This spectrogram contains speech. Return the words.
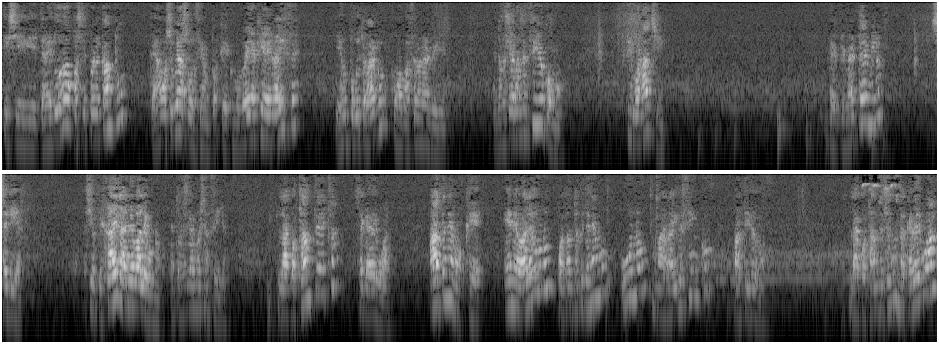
y si tenéis dudas os paséis por el campo que vamos a subir la solución, porque como veis aquí hay raíces y es un poquito largo como para hacerlo en el vídeo. Entonces sería tan sencillo como Fibonacci, el primer término, sería si os fijáis, la n vale 1. Entonces es muy sencillo. La constante esta se queda igual. Ahora tenemos que n vale 1, por tanto aquí tenemos 1 más raíz de 5 partido 2. La constante segunda queda igual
